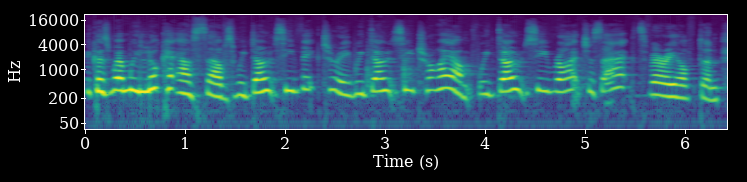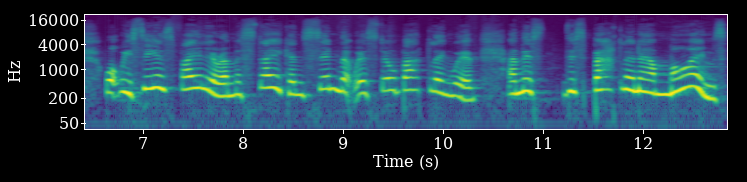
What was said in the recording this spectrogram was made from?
Because when we look at ourselves, we don't see victory, we don't see triumph, we don't see righteous acts very often. What we see is failure and mistake and sin that we're still battling with. And this this battle in our minds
